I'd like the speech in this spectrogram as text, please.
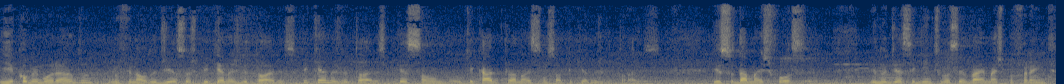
e comemorando no final do dia suas pequenas vitórias. Pequenas vitórias, porque são o que cabe para nós são só pequenas vitórias. Isso dá mais força. E no dia seguinte você vai mais para frente.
